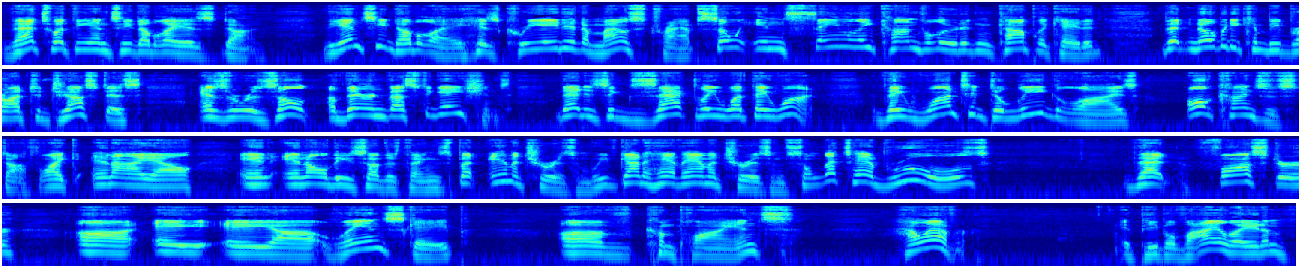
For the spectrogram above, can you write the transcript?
That's what the NCAA has done. The NCAA has created a mousetrap so insanely convoluted and complicated that nobody can be brought to justice as a result of their investigations. That is exactly what they want. They wanted to legalize all kinds of stuff like NIL and, and all these other things. But amateurism, we've got to have amateurism. So let's have rules that foster uh, a, a uh, landscape of compliance. However, if people violate them,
